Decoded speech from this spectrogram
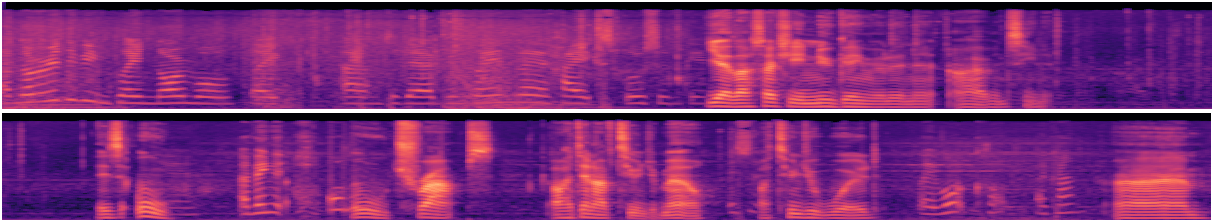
I've not really been playing normal like um today. I've been playing the high explosive game. Yeah, that's actually a new game mode, isn't it? I haven't seen it. Is oh Yeah. I think. Oh, oh traps. Oh, I don't have 200 metal. it's- I have 200 wood. wait, what? I can't. Um,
